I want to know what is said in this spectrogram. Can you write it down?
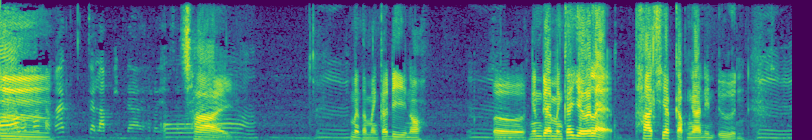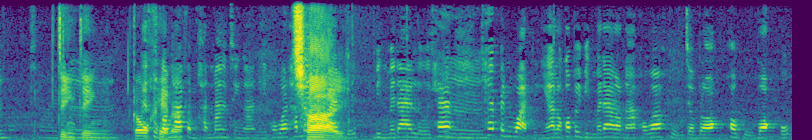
ที่เราก็สามารถจะรับบินได้ถ้าเราอยากจะใช่อืมเหมือนแต่มันก็ดีเนาะมเออเงินเดือนมันก็เยอะแหละ ถ้าเทียบกับงานอื่นอืมๆจริง ๆ ก็แต่โอเคสุขภานะพสำคัญมากจริงงานนี้ เพราะว่าถ้าไม่ใช่ส บายปุ๊บบินไม่ได้เลยแค่อืมแค่เป็นหวัดอย่างเงี้ยเราก็ไปบินไม่ได้แล้วนะ เพราะว่าหูจะบล็อก พอหูบล็อกปุ๊บ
